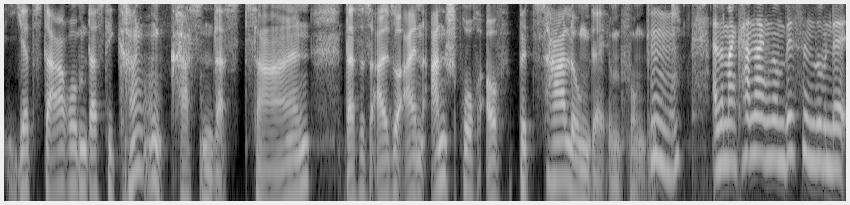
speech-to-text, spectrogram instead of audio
jetzt darum, dass die Krankenkassen das zahlen, dass es also einen Anspruch auf Bezahlung der Impfung gibt. Mhm. Also man kann sagen, so ein bisschen so eine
